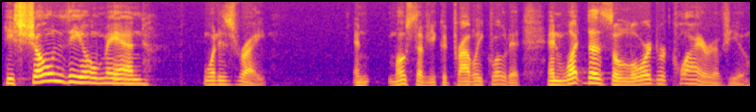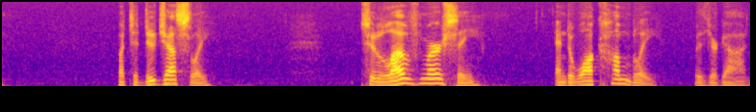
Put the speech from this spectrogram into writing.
He's shown thee, O oh man, what is right. And most of you could probably quote it. And what does the Lord require of you? But to do justly, to love mercy, and to walk humbly with your God.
